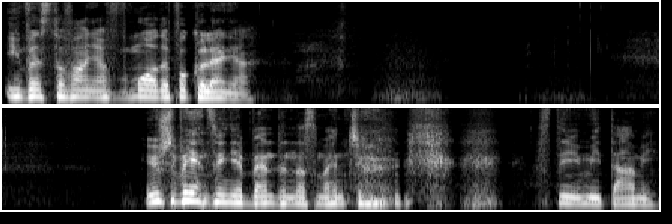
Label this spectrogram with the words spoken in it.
inwestowania w młode pokolenia. Już więcej nie będę nas męczył z tymi mitami.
